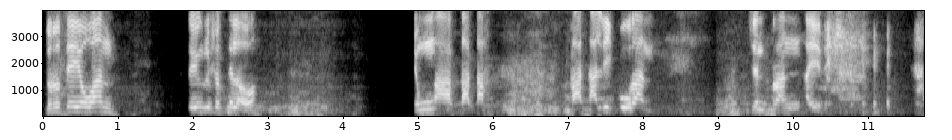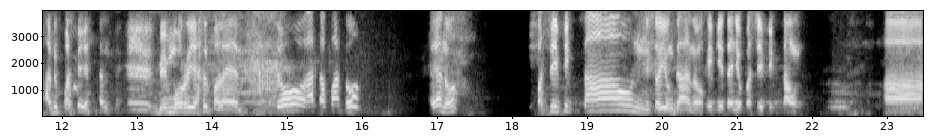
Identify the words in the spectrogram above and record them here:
Doroteo 1. Ito yung lusot nila oh. Yung ah, kata, katalikuran. St. Fran, ay, ano pala yan? Memorial pala yan. So, at tapat, oh. Ayan, oh. Pacific Town. Ito yung daan, oh. Kikita nyo, Pacific Town. Ah,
